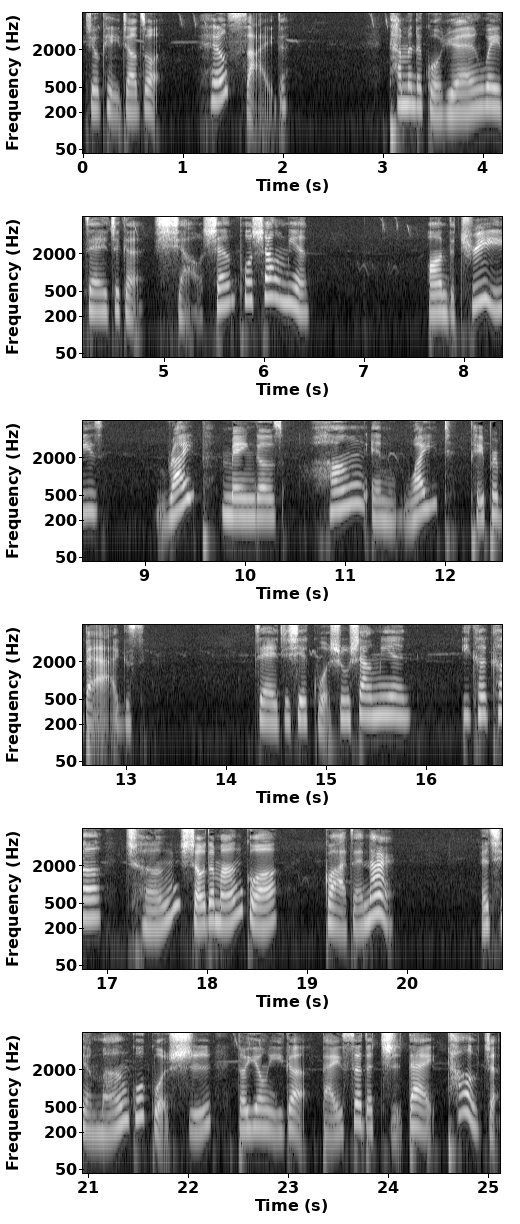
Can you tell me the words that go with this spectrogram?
就可以叫做 hillside。他们的果园位在这个小山坡上面。On the trees, ripe mangoes hung in white paper bags。在这些果树上面，一颗颗成熟的芒果挂在那儿。而且芒果果实都用一个白色的纸袋套着，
